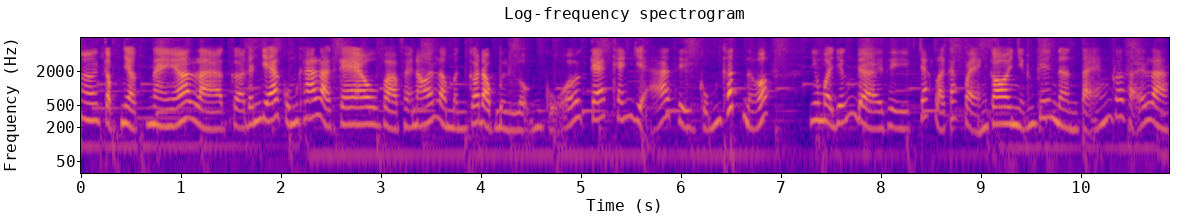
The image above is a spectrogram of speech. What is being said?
ờ, cập nhật này á là đánh giá cũng khá là cao và phải nói là mình có đọc bình luận của các khán giả thì cũng thích nữa. Nhưng mà vấn đề thì chắc là các bạn coi những cái nền tảng có thể là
